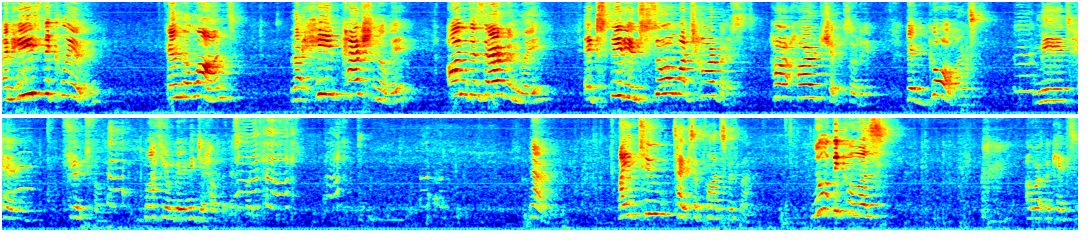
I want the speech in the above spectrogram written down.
And he's declaring in the land that he personally, undeservingly, experienced so much harvest, hardship, sorry, that God made him fruitful. Matthew, I'm going to need your help at this point. Now, I have two types of plants with me. Not because I work with kids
